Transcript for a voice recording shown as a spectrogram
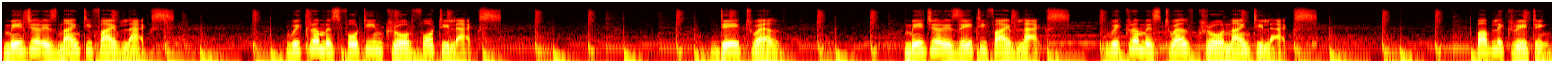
Major is 95 lakhs. Vikram is 14 crore 40 lakhs. Day 12. Major is 85 lakhs. Vikram is 12 crore 90 lakhs. Public rating.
